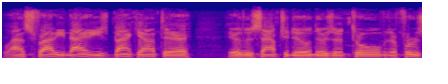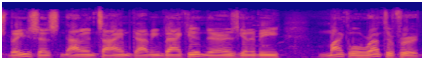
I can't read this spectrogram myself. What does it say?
last Friday night. He's back out there here this afternoon. There's a throw over to first base. That's not in time. Diving back in there is going to be Michael Rutherford.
